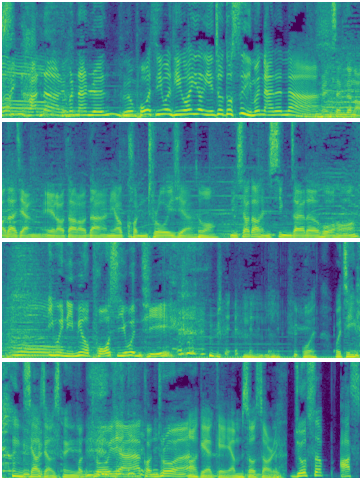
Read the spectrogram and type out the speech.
心寒呐、你们男人你们婆媳问题会要研究，都是你们男人呐、男生跟老大讲，哎，老大老大，你要 control 一下，是吗？你笑到很幸灾乐祸哈，哦因为你没有婆媳问题。我我尽量笑小声一点 control 一下啊，control 啊。OK OK，I'm so sorry。Joseph ask.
